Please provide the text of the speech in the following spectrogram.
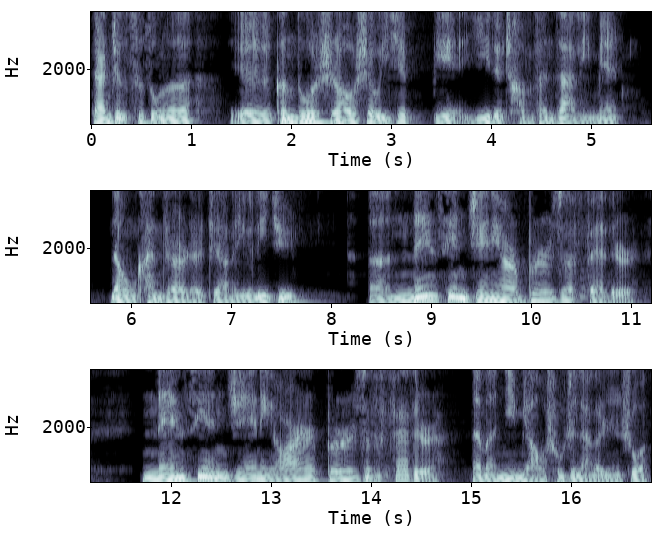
当然，这个词组呢，呃，更多时候是有一些贬义的成分在里面。那我们看这儿的这样的一个例句。呃，Nancy and Jenny are birds of a feather. Nancy and Jenny are birds of a feather. 那么你描述这两个人说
